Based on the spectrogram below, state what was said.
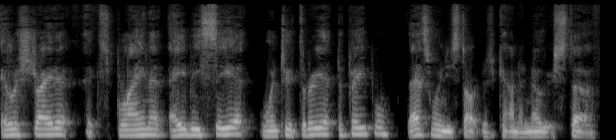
illustrate it, explain it, ABC it, one, two, three it to people. That's when you start to kind of know your stuff.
